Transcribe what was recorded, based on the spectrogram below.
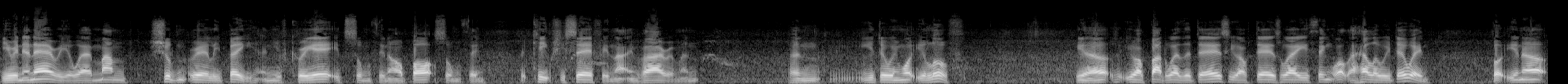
You're in an area where man shouldn't really be, and you've created something or bought something that keeps you safe in that environment, and you're doing what you love. You know, you have bad weather days, you have days where you think, what the hell are we doing? But, you know,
